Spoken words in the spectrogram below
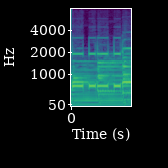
Música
